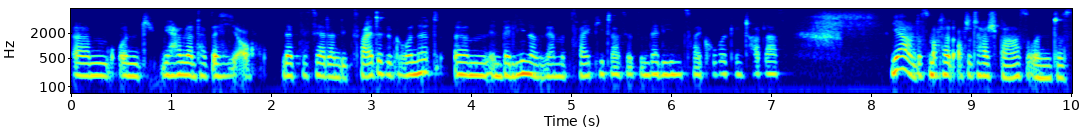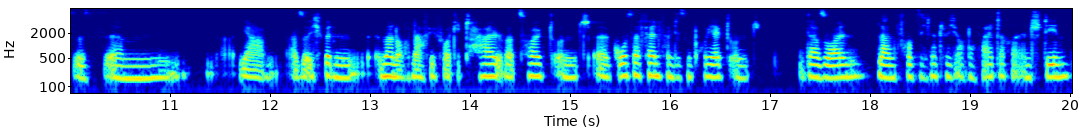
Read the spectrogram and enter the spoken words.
Ähm, und wir haben dann tatsächlich auch letztes Jahr dann die zweite gegründet ähm, in Berlin. Also wir haben mit zwei Kitas jetzt in Berlin, zwei Coworking Toddlers. Ja, und das macht halt auch total Spaß und das ist, ähm, ja, also ich bin immer noch nach wie vor total überzeugt und äh, großer Fan von diesem Projekt und da sollen langfristig natürlich auch noch weitere entstehen.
